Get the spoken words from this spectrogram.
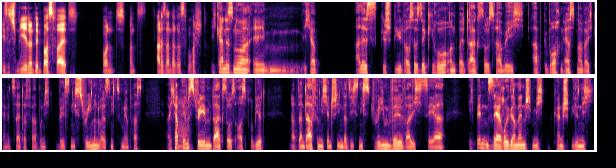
dieses Spiel und den Bossfight und, und alles andere ist wurscht. Ich kann es nur, ähm, ich habe alles gespielt außer Sekiro und bei Dark Souls habe ich abgebrochen erstmal, weil ich keine Zeit dafür habe und ich will es nicht streamen, weil es nicht zu mir passt. Aber ich habe mhm. im Stream Dark Souls ausprobiert und habe dann dafür mich entschieden, dass ich es nicht streamen will, weil ich sehr, ich bin ein sehr ruhiger Mensch. Mich können Spiele nicht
